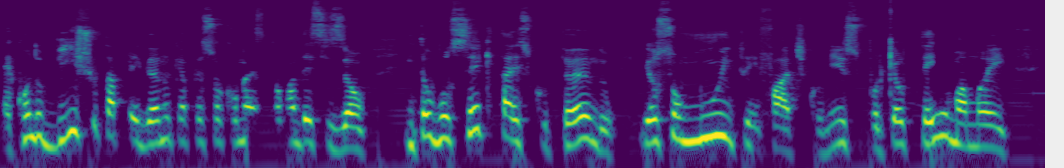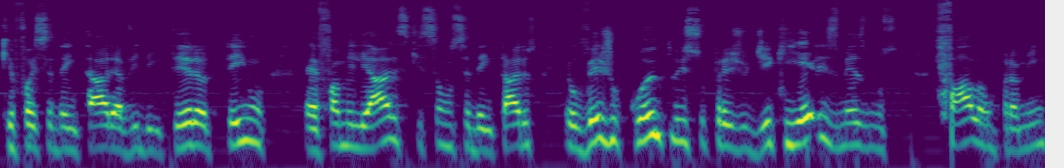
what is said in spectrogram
É quando o bicho está pegando que a pessoa começa a tomar decisão. Então você que está escutando, e eu sou muito enfático nisso, porque eu tenho uma mãe que foi sedentária a vida inteira, eu tenho é, familiares que são sedentários, eu vejo quanto isso prejudica, e eles mesmos falam para mim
